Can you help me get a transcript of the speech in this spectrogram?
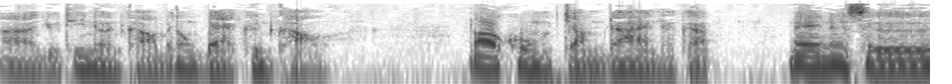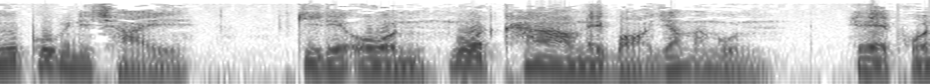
ออยู่ที่เนินเขาไม่ต้องแบกขึ้นเขา เราคงจำได้นะครับ ในหนังสือผู้วินิจฉัยกีเดโอนนวดข้าวในบ่อย่ำองุ่น เหตุผล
